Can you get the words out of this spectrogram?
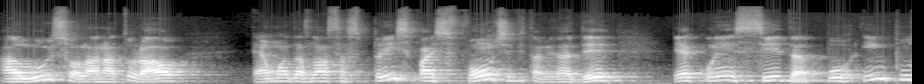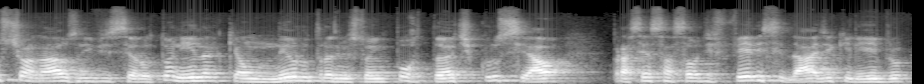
A luz solar natural é uma das nossas principais fontes de vitamina D e é conhecida por impulsionar os níveis de serotonina, que é um neurotransmissor importante, crucial para a sensação de felicidade e equilíbrio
